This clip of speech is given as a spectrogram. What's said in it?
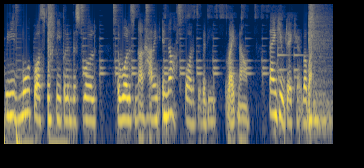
We need more positive people in this world. The world is not having enough positivity right now. Thank you. Take care. Bye bye.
